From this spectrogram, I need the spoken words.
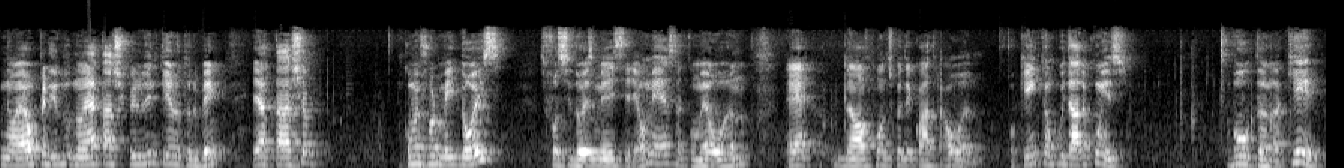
Não é o período, não é a taxa do período inteiro, tudo bem? É a taxa, como eu formei 2, se fosse dois meses, seria um mês, né? como é o ano, é 9,54 ao ano. Ok? Então, cuidado com isso. Voltando aqui,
